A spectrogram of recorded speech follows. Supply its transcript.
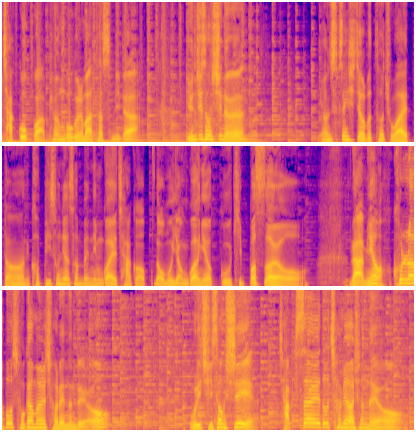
작곡과 편곡을 맡았습니다. 윤지성 씨는 연습생 시절부터 좋아했던 커피 소년 선배님과의 작업 너무 영광이었고 기뻤어요. 라며 콜라보 소감을 전했는데요. 우리 지성 씨 작사에도 참여하셨네요.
